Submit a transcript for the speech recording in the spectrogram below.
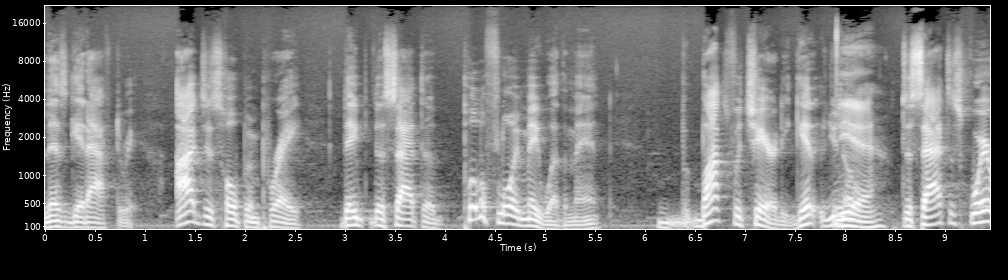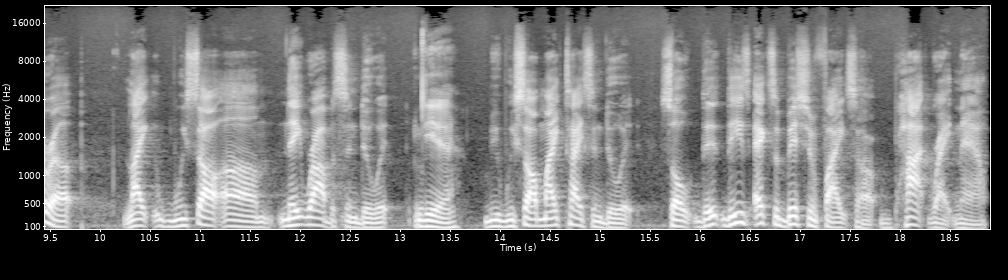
Let's get after it." I just hope and pray they decide to pull a Floyd Mayweather, man. B- box for charity. Get you know, Yeah. decide to square up, like we saw um, Nate Robinson do it. Yeah. We, we saw Mike Tyson do it. So th- these exhibition fights are hot right now.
